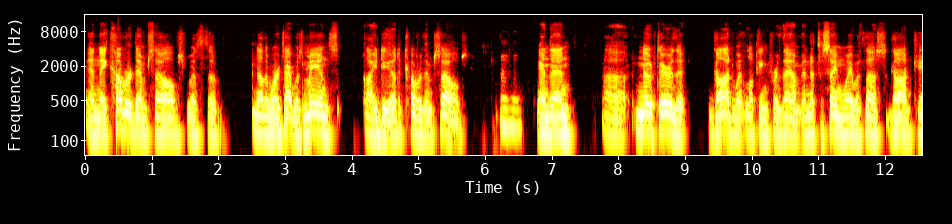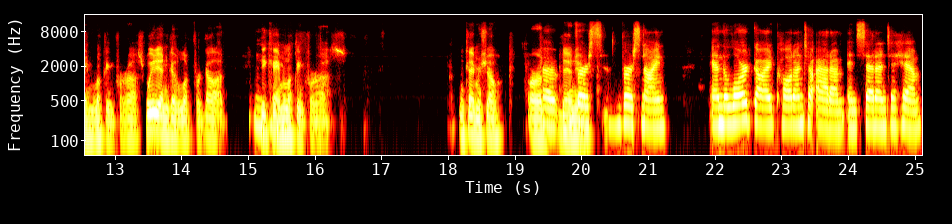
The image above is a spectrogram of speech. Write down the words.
and they covered themselves with the. In other words, that was man's idea to cover themselves. Mhm. And then uh, note there that God went looking for them, and it's the same way with us. God came looking for us. We didn't go look for God. He Mhm. came looking for us. Okay, Michelle or Uh, Daniel. verse verse 9 and the lord god called unto adam and said unto him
